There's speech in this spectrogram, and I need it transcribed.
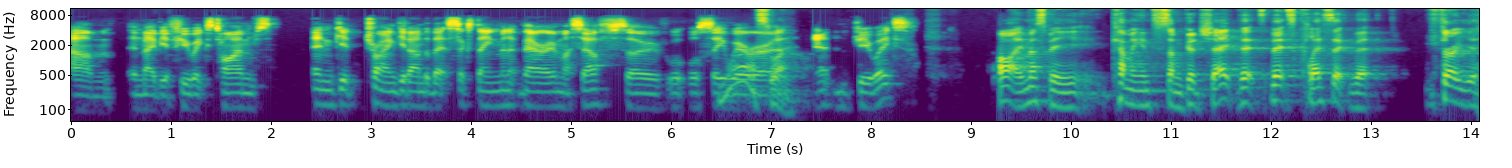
um, in maybe a few weeks' times, and get try and get under that 16 minute barrier myself. So we'll, we'll see nice where we're at in a few weeks. Oh, you must be coming into some good shape. That's that's classic. That throw you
